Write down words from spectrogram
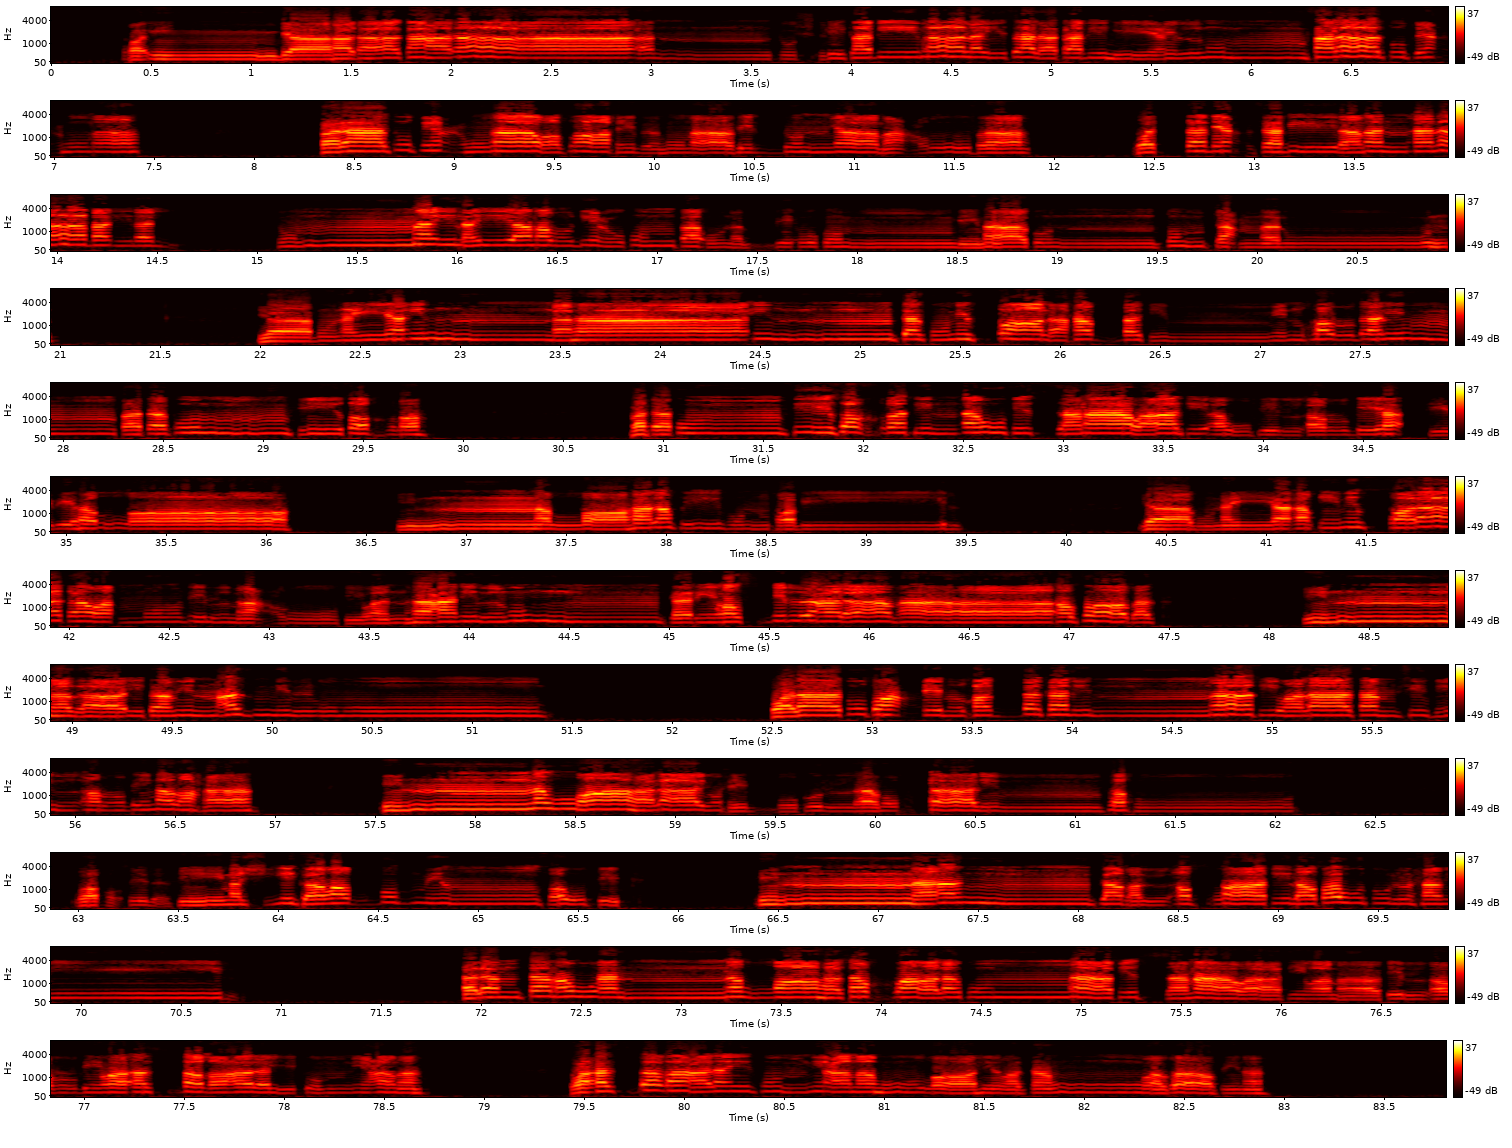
وإن جاهداك على أن تشرك بي ما ليس لك به علم فلا تطعهما فلا تطعهما وصاحبهما في الدنيا معروفا. واتبع سبيل من أناب إلي ثم إلي مرجعكم فأنبئكم بما كنتم تعملون. يا بني إنها إن تك مثقال حبة من خردل فتكن في صخرة فتكن في صخرة أو في السماوات أو في الأرض يأت بها الله إن الله لطيف خبير. يا بني أقم الصلاة وأمر بالمعروف وانه عن المنكر واصبر على ما أصابك إن ذلك من عزم الأمور. ولا تصعر خدك للناس ولا تمش في الأرض مرحا إن الله لا يحب كل مختال فخور واقصد في مشيك واغضب من صوتك إن أنكر الأصوات لصوت الحمير ألم تروا أن الله سخر لكم ما في السماوات وما في الأرض وأسبغ عليكم نعمه وأسبغ عليكم نعمه ظاهرة وباطنة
